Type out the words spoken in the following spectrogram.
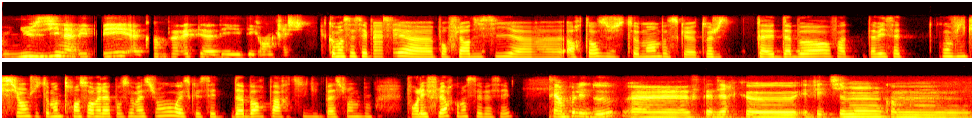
une usine à bébés euh, comme peuvent être euh, des, grandes crèches. Comment ça s'est passé pour Fleur d'ici, Hortense, justement? Parce que toi, tu d'abord, tu avais cette conviction justement de transformer la consommation ou est-ce que c'est d'abord parti d'une passion pour les fleurs? Comment ça s'est passé? C'est un peu les deux. C'est-à-dire que effectivement, comme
